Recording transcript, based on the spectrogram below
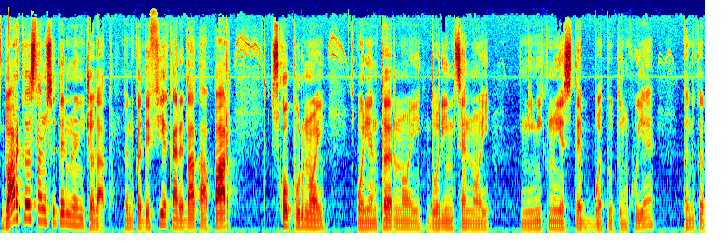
Doar că ăsta nu se termină niciodată, pentru că de fiecare dată apar scopuri noi, orientări noi, dorințe noi, nimic nu este bătut în cuie, pentru că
